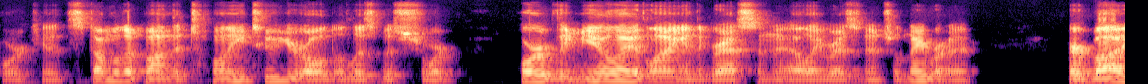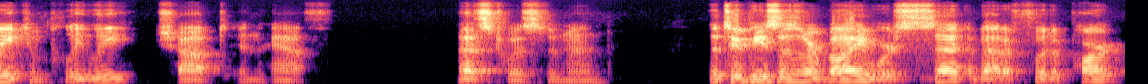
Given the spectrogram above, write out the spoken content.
poor kid, stumbled upon the 22 year old Elizabeth Short, horribly mutilated lying in the grass in the LA residential neighborhood, her body completely chopped in half. That's twisted, man. The two pieces of her body were set about a foot apart.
